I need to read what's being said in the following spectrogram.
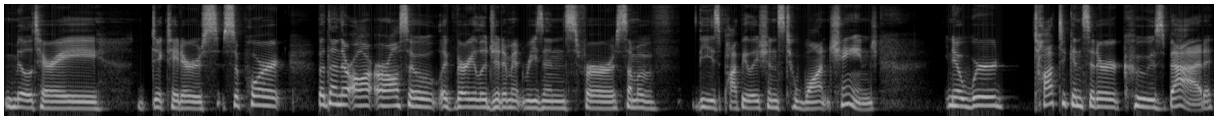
military dictators support, but then there are, are also like very legitimate reasons for some of these populations to want change. You know, we're taught to consider coups bad.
